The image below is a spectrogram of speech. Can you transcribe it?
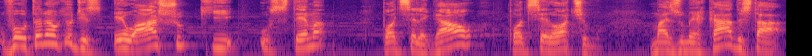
Voltando ao que eu disse, eu acho que o sistema pode ser legal, pode ser ótimo, mas o mercado está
